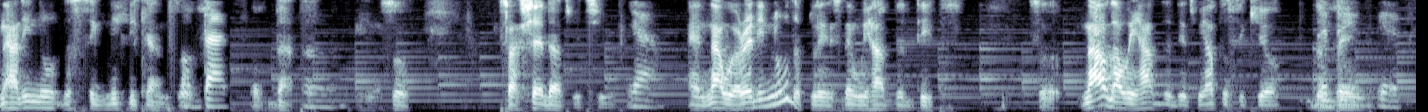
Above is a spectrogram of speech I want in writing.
now I didn't know the significance of, Of that. of that. Mm. Know, So, so I shared that with you. Yeah. And now we already know the place, then we have the date. So now that we have the date, we have to secure the, The venue. date. Yes.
